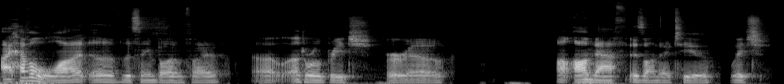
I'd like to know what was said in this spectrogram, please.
I have a lot of the same bottom five. Uh, Underworld Breach, Uro, Omnath is on there too, which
